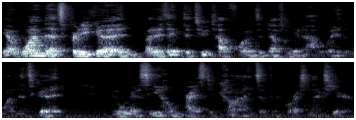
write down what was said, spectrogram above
You got one that's pretty good, but I think the two tough ones are definitely going to outweigh the one that's good. And we're going to see home price declines over the course next year.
